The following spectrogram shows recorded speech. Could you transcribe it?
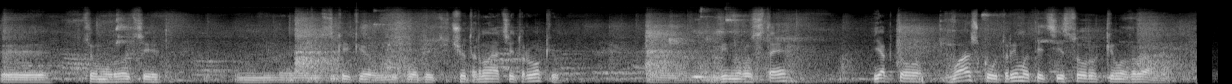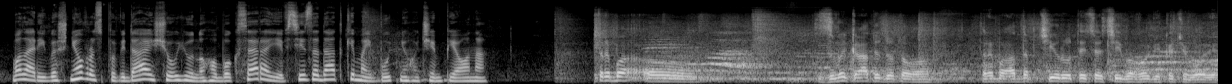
в цьому році е, скільки виходить, 14 років, е, він росте. Як то важко утримати ці 40 кілограмів. Валерій Вишньов розповідає, що у юного боксера є всі задатки майбутнього чемпіона. Треба е, звикати до того, треба адаптуватися цій ваговій категорії.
